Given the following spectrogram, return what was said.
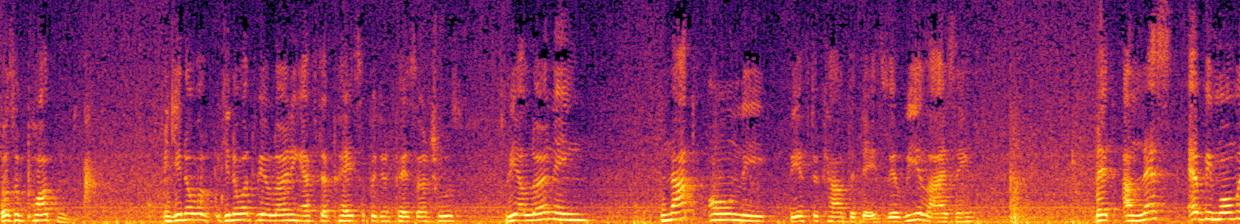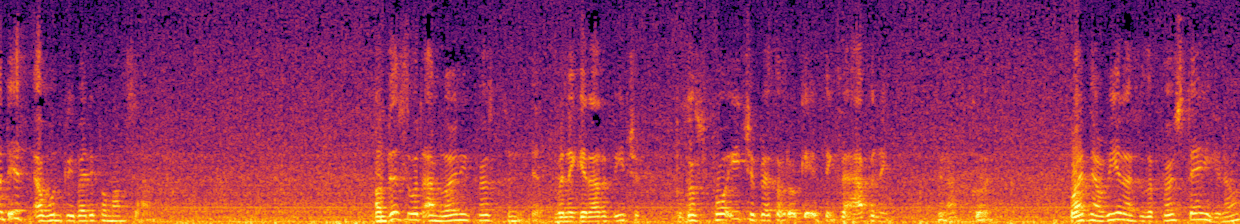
was important. And you know what you know what we are learning after Pesach between Pesach and Shavuos? We are learning not only we have to count the days, we're realizing that unless every moment is, I wouldn't be ready for Mount And this is what I'm learning first when I get out of Egypt. Because for Egypt, I thought, okay, things are happening. You know, good. Right now, I realize for the first day, you know,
